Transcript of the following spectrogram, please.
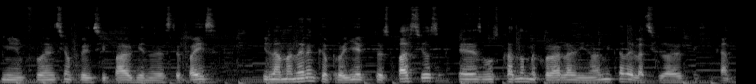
mi influencia principal viene de este país, y la manera en que proyecto espacios es buscando mejorar la dinámica de las ciudades mexicanas.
